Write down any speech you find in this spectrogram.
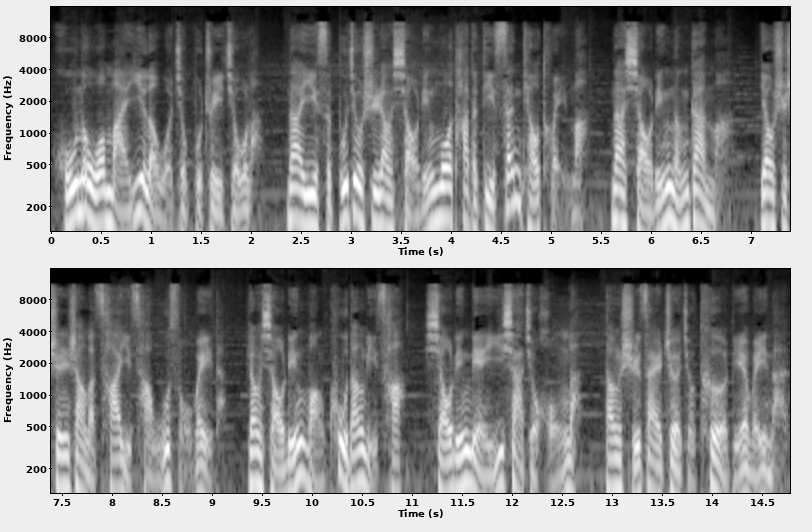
糊弄我满意了，我就不追究了。那意思不就是让小玲摸他的第三条腿吗？那小玲能干吗？要是身上了擦一擦无所谓的，让小玲往裤裆里擦，小玲脸一下就红了。当时在这就特别为难，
